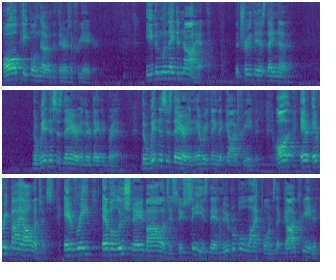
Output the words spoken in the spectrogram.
All people know that there is a creator. Even when they deny it, the truth is they know. The witness is there in their daily bread. The witness is there in everything that God created. All, every biologist, every evolutionary biologist who sees the innumerable life forms that God created,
